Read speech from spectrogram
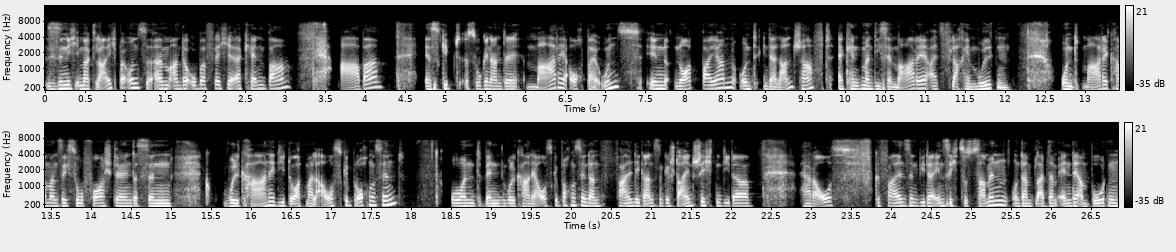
sie sind nicht immer gleich bei uns ähm, an der Oberfläche erkennbar, aber es gibt sogenannte Mare auch bei uns in Nordbayern und in der Landschaft erkennt man diese Mare als flache Mulden. Und Mare kann man sich so vorstellen, das sind Vulkane, die dort mal ausgebrochen sind und wenn Vulkane ausgebrochen sind, dann fallen die ganzen Gesteinsschichten, die da herausgefallen sind, wieder in sich zusammen und dann bleibt am Ende am Boden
